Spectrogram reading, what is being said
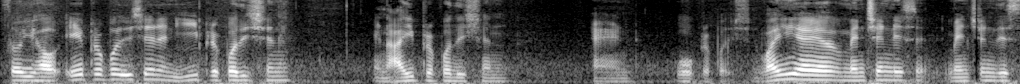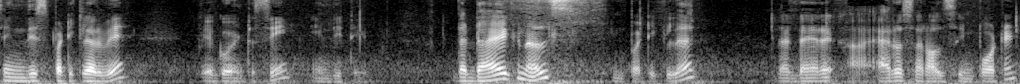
So you have a proposition and e proposition and i proposition and o proposition why i have mentioned this mentioned this in this particular way? We are going to see in detail the diagonals in particular the uh, arrows are also important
